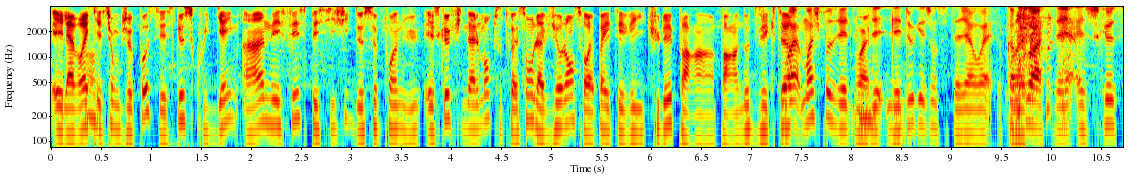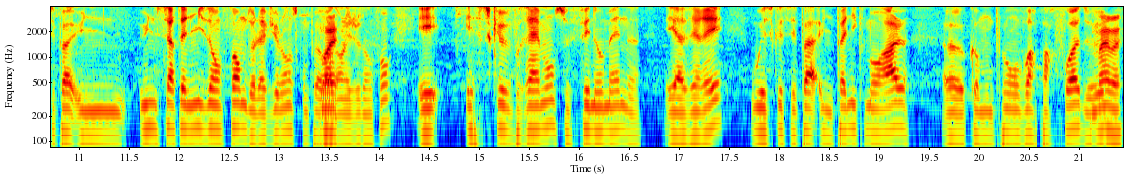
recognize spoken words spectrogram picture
Et la vraie question que je pose, c'est est-ce que Squid Game a un effet spécifique de ce point de vue? Est-ce que finalement, de toute façon, la violence aurait pas été véhiculée par un, par un autre vecteur? Ouais, moi je pose les, deux questions, c'est-à-dire ouais, comme Ouais. C'est-à-dire est-ce que c'est pas une, une certaine mise en forme de la violence qu'on peut avoir Ouais. dans les jeux d'enfants et est-ce que vraiment ce phénomène est avéré ou est-ce que c'est pas une panique morale euh, comme on peut en voir parfois de Ouais, ouais.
